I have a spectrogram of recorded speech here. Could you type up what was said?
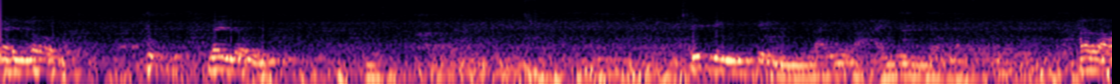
ไม่โลภไม่หลงที่จริงจริงหลายหลายนี่โยมถ้าเรา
